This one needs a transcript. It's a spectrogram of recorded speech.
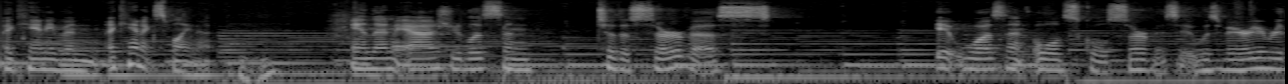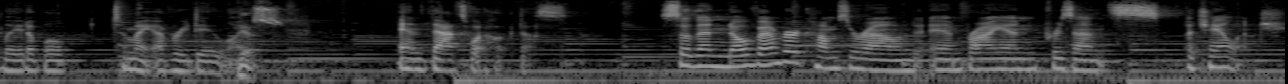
I can't even, I can't explain it. Mm-hmm. And then as you listen to the service, it wasn't old school service. It was very relatable to my everyday life. Yes. And that's what hooked us. So then November comes around and Brian presents a challenge.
